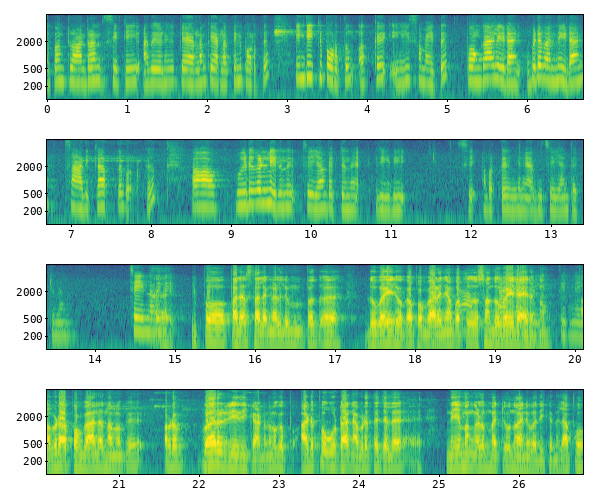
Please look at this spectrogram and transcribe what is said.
ഇപ്പം ട്രിവാൻഡ്രം സിറ്റി അത് കഴിഞ്ഞ് കേരളം കേരളത്തിന് പുറത്ത് ഇന്ത്യയ്ക്ക് പുറത്തും ഒക്കെ ഈ സമയത്ത് പൊങ്കാല ഇടാൻ ഇവിടെ വന്ന് ഇടാൻ സാധിക്കാത്തവർക്ക് വീടുകളിലിരുന്ന് ചെയ്യാൻ പറ്റുന്ന രീതി അവർക്ക് എങ്ങനെ അത് ചെയ്യാൻ പറ്റുമെന്ന് ഇപ്പോൾ പല സ്ഥലങ്ങളിലും ഇപ്പോൾ ദുബൈയിലും ഒക്കെ പൊങ്കാല. ഞാൻ പത്ത് ദിവസം ദുബൈയിലായിരുന്നു. അവിടെ പൊങ്കാല നമുക്ക് അവിടെ വേറൊരു രീതിക്കാണ്. നമുക്ക് അടുപ്പ് കൂട്ടാൻ അവിടുത്തെ ചില നിയമങ്ങളും മറ്റൊന്നും അനുവദിക്കുന്നില്ല. അപ്പോൾ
